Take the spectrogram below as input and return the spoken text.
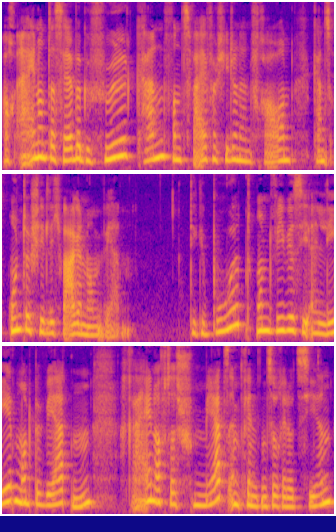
auch ein und dasselbe Gefühl kann von zwei verschiedenen Frauen ganz unterschiedlich wahrgenommen werden. Die Geburt und wie wir sie erleben und bewerten, rein auf das Schmerzempfinden zu reduzieren,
